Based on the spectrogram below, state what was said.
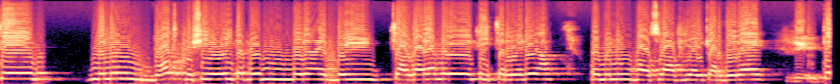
ਤੇ ਮੈਨੂੰ ਬਹੁਤ ਖੁਸ਼ੀ ਹੋਈ ਤੇ ਫਿਰ ਮੇਰਾ ਏਦਾਂ ਹੀ ਚੱਲਦਾ ਰਿਹਾ ਮੇਰੇ ਟੀਚਰ ਜਿਹੜੇ ਆ ਉਹ ਮੈਨੂੰ ਹੌਸਲਾ ਅਫਜ਼ਾਈ ਕਰਦੇ ਰਹੇ ਜੀ। ਤੇ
